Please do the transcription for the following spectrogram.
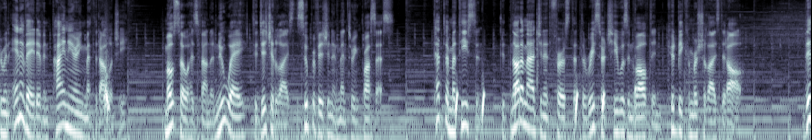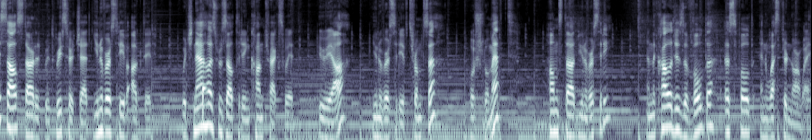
Through an innovative and pioneering methodology, Moso has found a new way to digitalize the supervision and mentoring process. Petter Mathisen did not imagine at first that the research he was involved in could be commercialized at all. This all started with research at University of Agder, which now has resulted in contracts with UEA, University of Tromsø, Oslo Met, Halmstad University, and the colleges of Volda, Østfold, and Western Norway.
